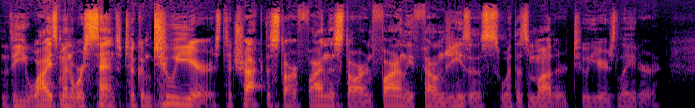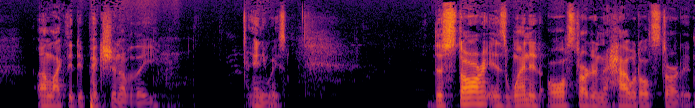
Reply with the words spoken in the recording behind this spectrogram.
The wise men were sent. It took them two years to track the star, find the star, and finally found Jesus with his mother two years later. Unlike the depiction of the. Anyways, the star is when it all started and how it all started.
